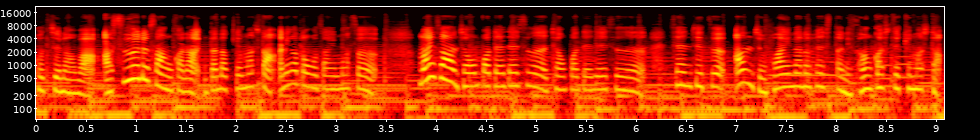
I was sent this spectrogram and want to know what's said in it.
こちらはアスールさんからいただきました。ありがとうございます。まいさん、ちょんぽてです。ちょんぽてです。先日、アンジュファイナルフェスタに参加してきました。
